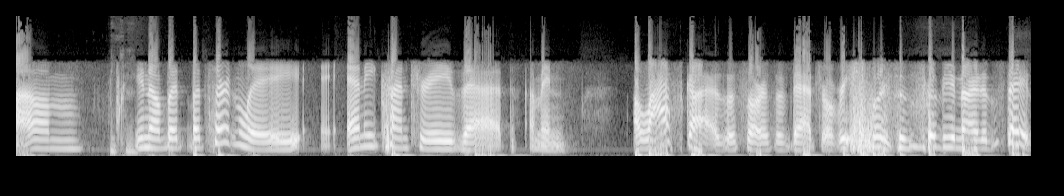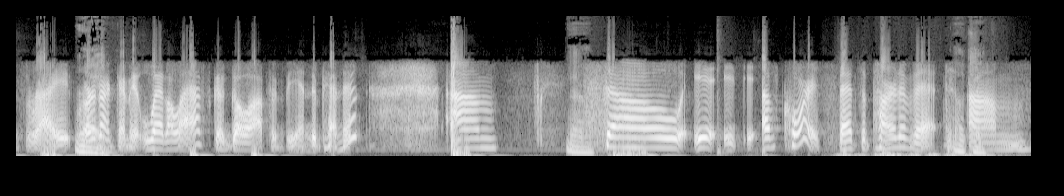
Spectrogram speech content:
um Okay. you know, but but certainly any country that I mean Alaska is a source of natural resources for the United States, right? right. We're not going to let Alaska go off and be independent. Um, Yeah. so, it, it, of course, that's a part of it. Okay. Um,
